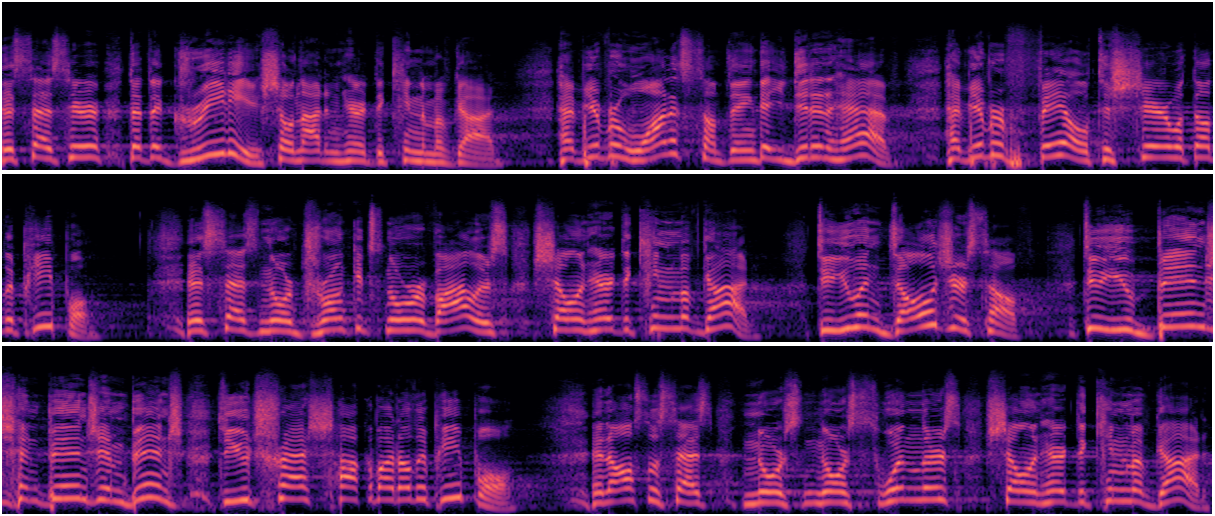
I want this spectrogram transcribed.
It says here that the greedy shall not inherit the kingdom of God. Have you ever wanted something that you didn't have? Have you ever failed to share with other people? It says, nor drunkards nor revilers shall inherit the kingdom of God. Do you indulge yourself? Do you binge and binge and binge? Do you trash talk about other people? And also says, nor, nor swindlers shall inherit the kingdom of God.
